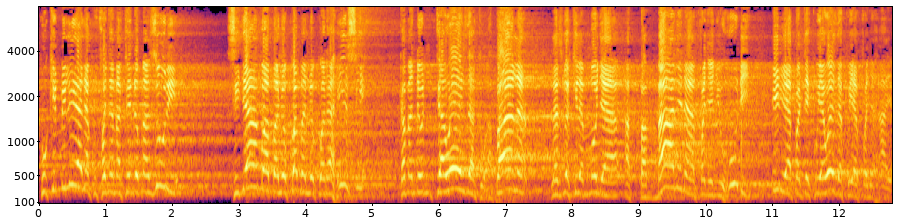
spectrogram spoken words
kukimbilia na kufanya matendo mazuri si jambo ambalo kwamba lilikuwa rahisi kama ndio nitaweza tu. Hapana. Lazima kila mmoja apambane na afanye juhudi ili apate kuyaweza kuyafanya hayo.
